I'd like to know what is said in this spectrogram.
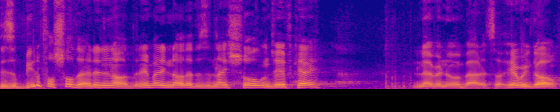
There's a beautiful shul there. I didn't know. Did anybody know that there's a nice shul in JFK? Never knew about it. So here we go.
